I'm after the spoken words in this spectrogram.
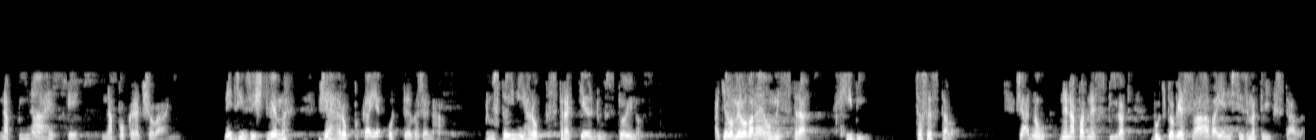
napíná hezky na pokračování. Nejdřív zjišťujeme, že hrobka je otevřená. Důstojný hrob ztratil důstojnost a tělo milovaného mistra chybí. Co se stalo? Žádnou nenapadne zpívat, buď tobě sláva, jenž si z mrtvých vstal.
